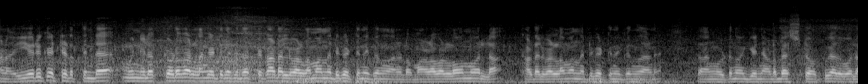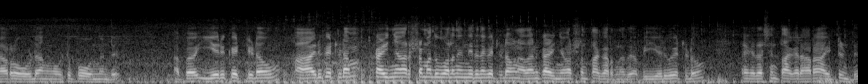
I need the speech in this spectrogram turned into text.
ആണോ? ഈ ഒരു കെട്ടിടത്തിന്റെ മുന്നിലൊക്കെ ഇവിടെ വെള്ളം കെട്ടി നിൽക്കുന്നതൊക്കെ കടൽ വെള്ളം വന്നിട്ട് കെട്ടി നിൽക്കുന്നതാണ് കേട്ടോ. മഴവെള്ളമൊന്നുമല്ല കടൽ വെള്ളം വന്നിട്ട് കെട്ടി നിൽക്കുന്നതാണ്. ഇത് അങ്ങോട്ട് നോക്കി ഞങ്ങളുടെ ബസ് സ്റ്റോപ്പ് അതുപോലെ ആ റോഡ് അങ്ങോട്ട് പോകുന്നുണ്ട്. അപ്പോൾ ഈ ഒരു കെട്ടിടവും ആ ഒരു കെട്ടിടം കഴിഞ്ഞ വർഷം അതുപോലെ നിന്നിരുന്ന കെട്ടിടമാണ്. അതാണ് കഴിഞ്ഞ വർഷം തകർന്നത്. അപ്പോൾ ഈ ഒരു കെട്ടിടവും ഏകദേശം തകരാറായിട്ടുണ്ട്.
